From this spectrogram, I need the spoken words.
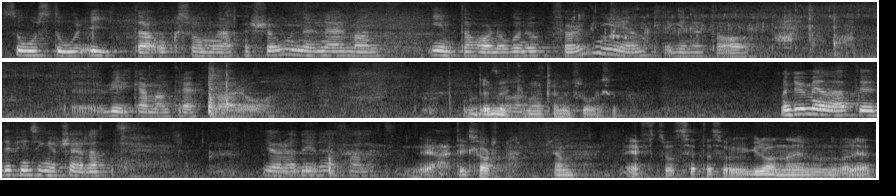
så stor yta och så många personer när man inte har någon uppföljning egentligen av eh, vilka man träffar och, Det är mycket man kan ifrågasätta. Men du menar att det, det, finns inget skäl att göra det i det här fallet? Ja, det är klart man kan efteråt sätta sig och grunna om det var rätt.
